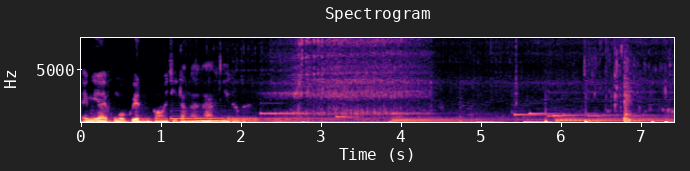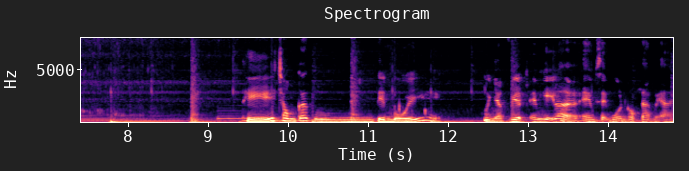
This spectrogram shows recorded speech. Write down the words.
em nghĩ là em không có quyền coi chị là ngang hàng như thế cả thế trong các tiền bối của nhạc Việt em nghĩ là em sẽ muốn cộng tác với ai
